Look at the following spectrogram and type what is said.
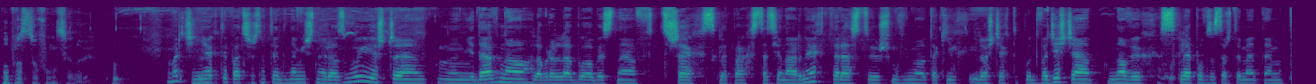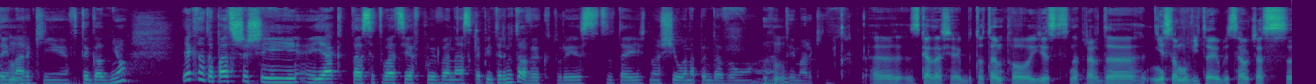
po prostu funkcjonuje. Marcin, jak ty patrzysz na ten dynamiczny rozwój? Jeszcze niedawno Laurella była obecna w trzech sklepach stacjonarnych. Teraz to już mówimy o takich ilościach typu 20 nowych sklepów z asortymentem tej mhm. marki w tygodniu. Jak na to patrzysz i jak ta sytuacja wpływa na sklep internetowy, który jest tutaj no, siłą napędową e, mhm. tej marki? E, zgadza się, jakby to tempo jest naprawdę niesamowite, jakby cały czas e,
